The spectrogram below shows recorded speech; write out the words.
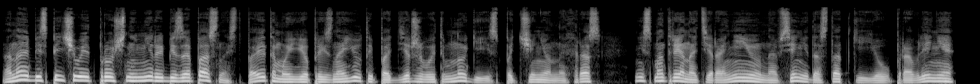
Она обеспечивает прочный мир и безопасность, поэтому ее признают и поддерживают многие из подчиненных рас, несмотря на тиранию, на все недостатки ее управления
